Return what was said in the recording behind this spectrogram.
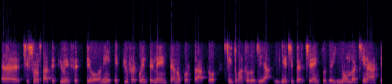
eh, ci sono state più infezioni e più frequentemente hanno portato sintomatologia. Il 10% dei non vaccinati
